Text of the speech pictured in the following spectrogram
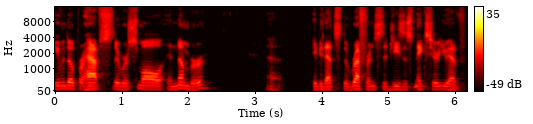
Even though perhaps they were small in number, maybe that's the reference that Jesus makes here. You have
